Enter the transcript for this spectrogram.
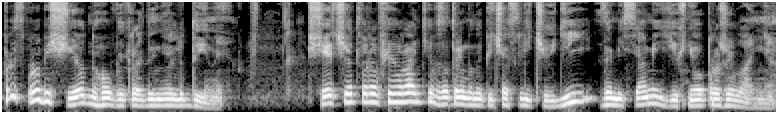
при спробі ще одного викрадення людини. Ще четверо фігурантів затримано під час слідчих дій за місцями їхнього проживання.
